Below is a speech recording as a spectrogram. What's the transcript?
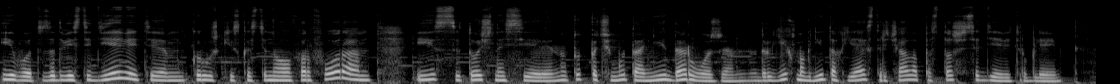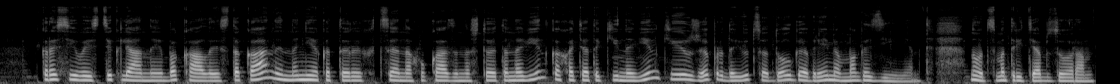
И вот за 209 эм, кружки из костяного фарфора из цветочной серии. Но тут почему-то они дороже. В других магнитах я их встречала по 169 рублей. Красивые стеклянные бокалы и стаканы. На некоторых ценах указано, что это новинка, хотя такие новинки уже продаются долгое время в магазине. Ну вот смотрите обзором.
